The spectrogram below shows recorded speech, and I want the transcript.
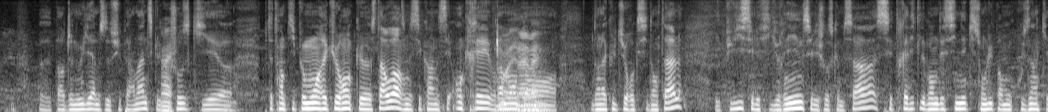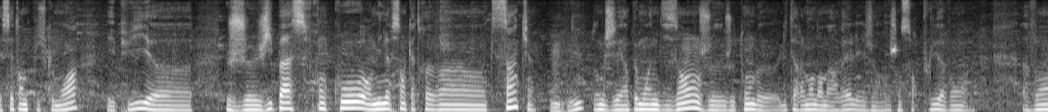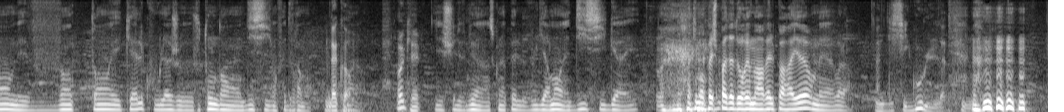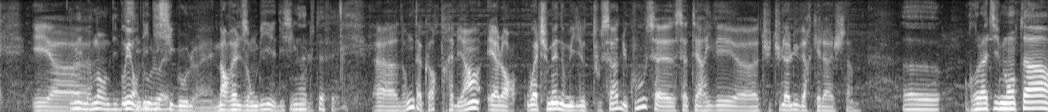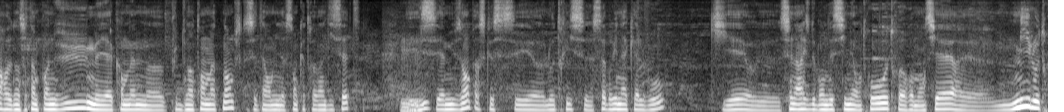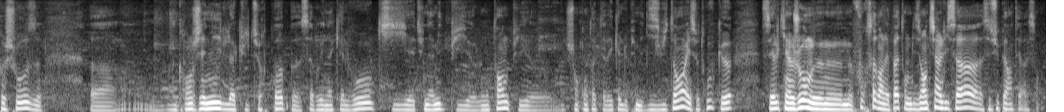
euh, par John Williams de Superman, c'est quelque Ouais. chose qui est euh, peut-être un petit peu moins récurrent que Star Wars, mais c'est quand même c'est ancré vraiment Ouais, ouais, dans, dans la culture occidentale. Et puis c'est les figurines, c'est les choses comme ça. C'est très vite les bandes dessinées qui sont lues par mon cousin qui a 7 ans de plus que moi. Et puis euh, J'y passe franco en 1985, Mhm. donc j'ai un peu moins de 10 ans. Je, je tombe euh, littéralement dans Marvel et j'en j'en sors plus avant, euh, avant mes 20 ans et quelques, où là je, je tombe dans DC en fait vraiment. D'accord. Voilà. Ok. Et je suis devenu un- ce qu'on appelle vulgairement un DC guy. Qui m'empêche pas d'adorer Marvel par ailleurs, mais voilà. Un DC Ghoul. Et euh, oui, maintenant on dit DC oui, on dit Ghoul, DC ouais. Ghoul. ouais. Marvel Zombie et DC Ouais, Ghoul. tout à fait. Euh, donc d'accord, très bien. Et alors, Watchmen au milieu de tout ça, du coup, ça, ça t'est arrivé, euh, tu, tu l'as lu vers quel âge ça? Relativement tard d'un certain point de vue, mais il y a quand même plus de 20 ans maintenant, puisque c'était en 1997. Mhm. Et c'est amusant parce que c'est euh, l'autrice Sabrina Calvo, qui est euh, scénariste de bande dessinée entre autres, romancière et euh, mille autres choses. Euh, un grand génie de la culture pop, euh, Sabrina Calvo, qui est une amie depuis euh, longtemps, depuis, je suis en contact avec elle depuis mes 18 ans, et il se trouve que c'est elle qui un jour me, me, dans les pattes en me disant Tiens, lis ça, c'est super intéressant.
